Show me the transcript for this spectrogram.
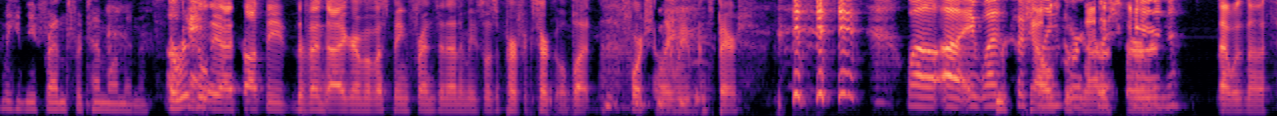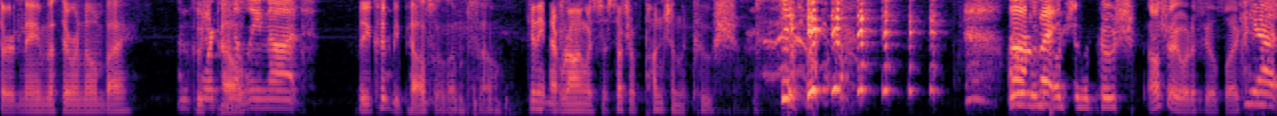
we could be friends for 10 more minutes. Okay. originally I thought the the Venn diagram of us being friends and enemies was a perfect circle, but fortunately we've been spared. well, uh, it was Kush Kooshlings or not. Kooshkin. That was not a third name that they were known by. Pal. Unfortunately, not. But you could be pals with them, so Getting that wrong was such a punch in the koosh. You uh, but punched in the koosh? I'll show you what it feels like. yeah,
